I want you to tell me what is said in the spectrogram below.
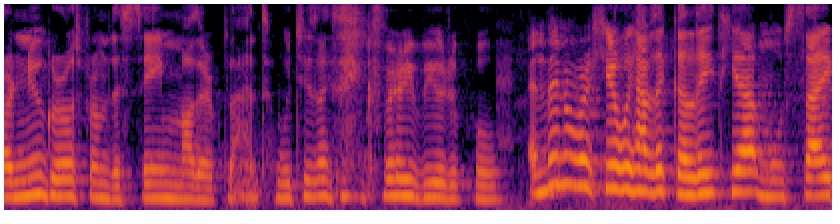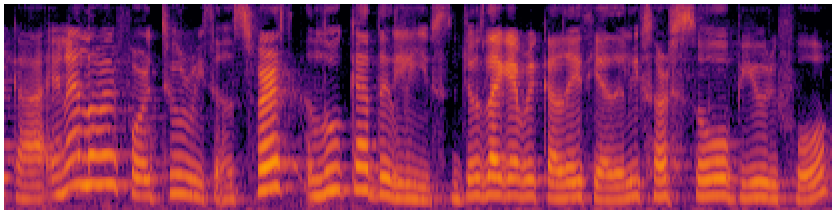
are new growth from the same mother plant, which is I think very beautiful. And then over here we have the Calathea mosaica and I love it for two reasons. First, look at the leaves. Just like every Calathea, the leaves are so beautiful.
